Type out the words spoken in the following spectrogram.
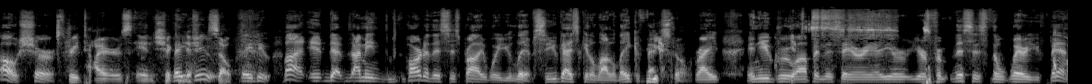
Oh, sure. street tires in shit They conditions. do. So they do. But it, I mean, part of this is probably where you live. So you guys get a lot of lake effect snow, right? And you grew up in this area. You're you're from. This is the where you've been.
